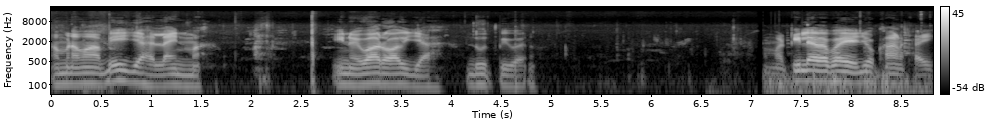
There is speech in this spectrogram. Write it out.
હમણાં વાં બેસી ગયા લાઈનમાં. એનો વારો આવી જાય દૂધ પીવાનો. આમાં ટીલારા ભાઈ જો ખાણ ખાય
